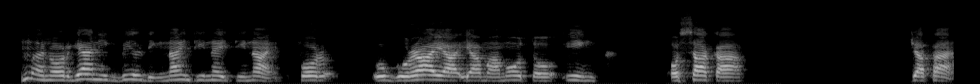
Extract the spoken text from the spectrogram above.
an organic building, 1989 for Uguraya Yamamoto Inc., Osaka, Japan.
